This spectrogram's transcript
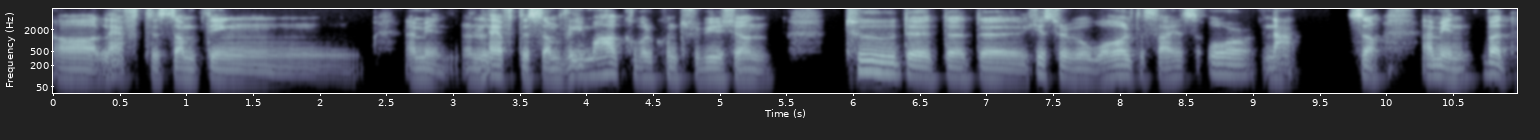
uh, left something, I mean, left some remarkable contribution to the, the, the history of world science or not. So I mean, but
